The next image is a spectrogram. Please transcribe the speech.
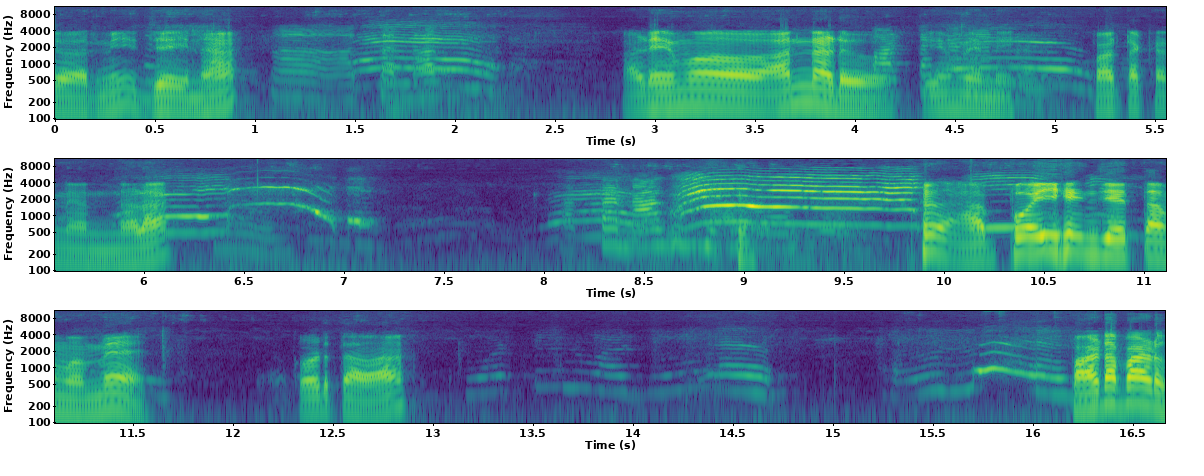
ఎవరిని? జైనా? ఆడేమో అన్నాడు ఏమని? పట్టకని అన్నాడా అత్త నాకు ఆ పోయి ఏం చేస్తాం మమ్మీ? కొడతావా? పాట పాడు.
